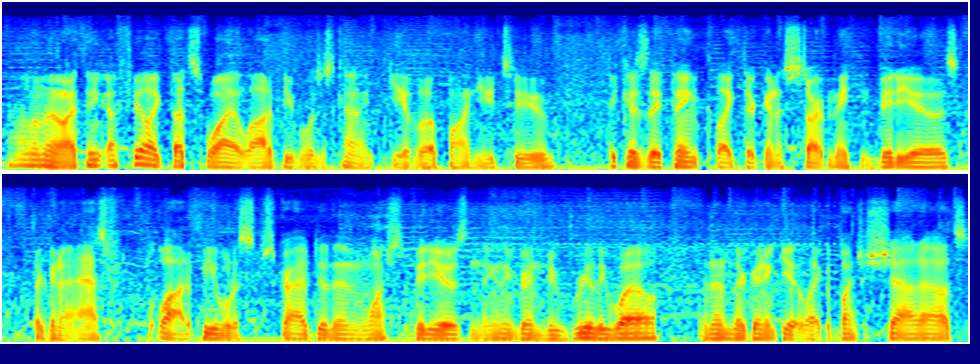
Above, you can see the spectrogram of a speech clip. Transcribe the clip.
I don't know. I think I feel like that's why a lot of people just kind of give up on YouTube because they think like they're to start making videos, they're to ask a lot of people to subscribe to them and watch the videos and they're to do really well and then they're to get like a bunch of shout outs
